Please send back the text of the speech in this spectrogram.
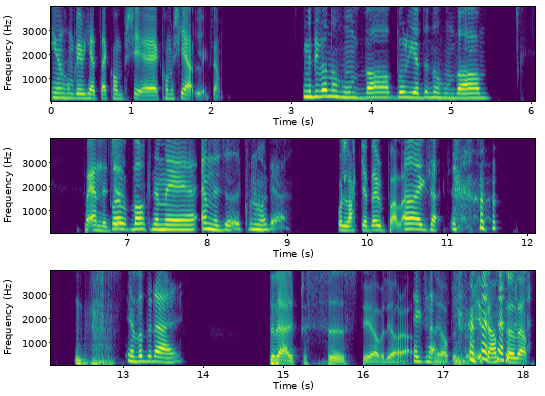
innan hon blev helt så här kommersie- kommersiell. Liksom. Men det var när hon var, började när hon var, På Energy. var vaknade med Energy. Kommer du ihåg det? Och lackade ur på alla. Ja exakt. jag var det där. det där är precis det jag vill göra Exakt. när jag blir stor. I framtiden.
